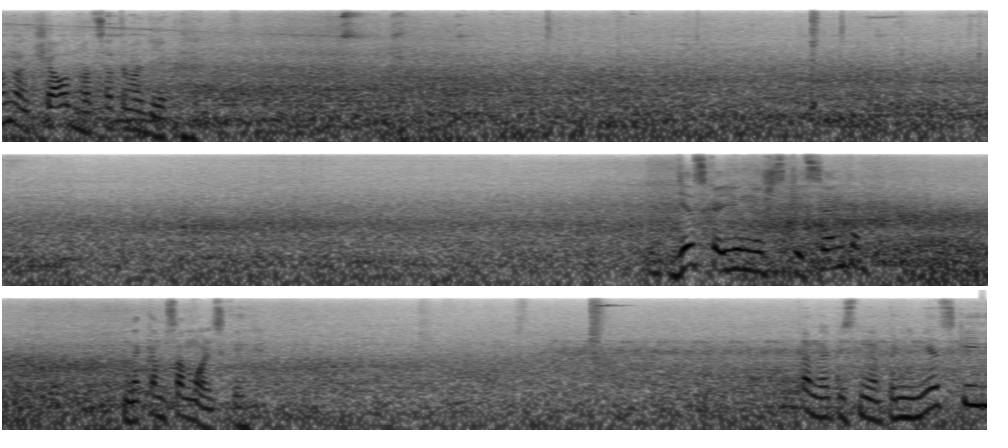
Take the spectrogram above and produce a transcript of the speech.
Дом начала 20 века. Детско-юношеский центр на Комсомольской. Там написано по-немецки.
